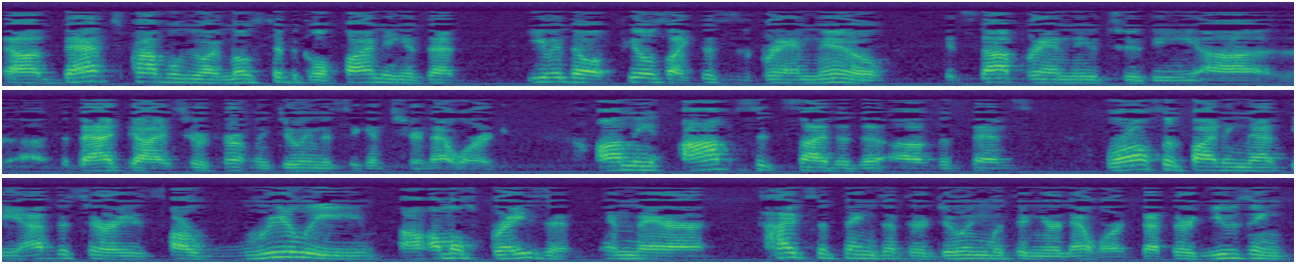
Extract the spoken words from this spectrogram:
uh, that's probably my most typical finding is that even though it feels like this is brand new, it's not brand new to the uh, the bad guys who are currently doing this against your network. On the opposite side of the of the fence, we're also finding that the adversaries are really uh, almost brazen in their types of things that they're doing within your network, that they're using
